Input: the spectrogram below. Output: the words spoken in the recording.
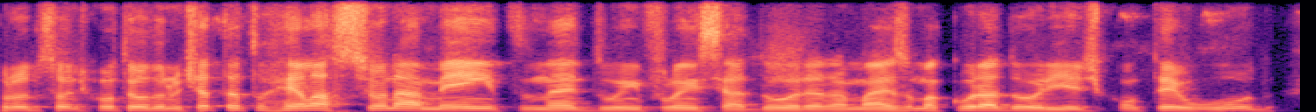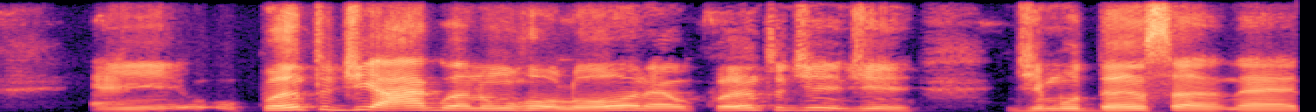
produção de conteúdo não tinha tanto relacionamento né, do influenciador, era mais uma curadoria de conteúdo. É. E o quanto de água não rolou, né, o quanto de, de, de mudança né,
